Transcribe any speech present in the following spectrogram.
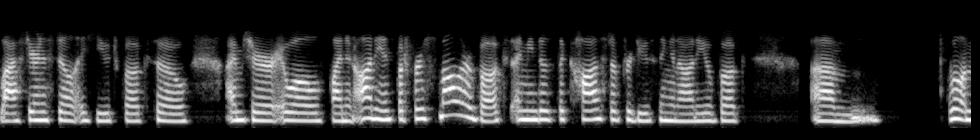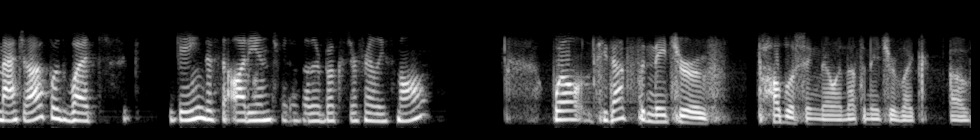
last year and is still a huge book. So I'm sure it will find an audience. But for smaller books, I mean, does the cost of producing an audiobook um, will it match up with what's gained if the audience for those other books are fairly small? Well, see, that's the nature of publishing, though, and that's the nature of like of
